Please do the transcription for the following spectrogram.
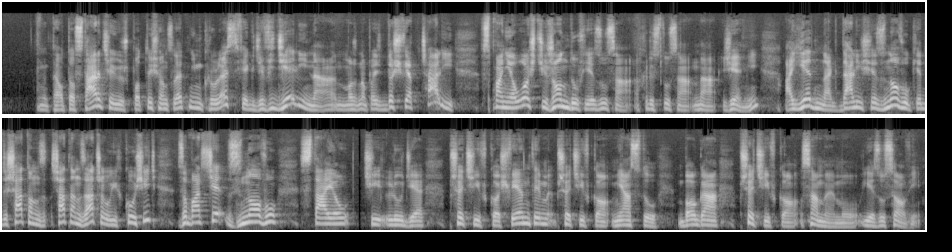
to, to starcie już po tysiącletnim królestwie, gdzie widzieli, na, można powiedzieć, doświadczali wspaniałości rządów Jezusa Chrystusa na ziemi, a jednak dali się znowu, kiedy szatan, szatan zaczął ich kusić, zobaczcie, znowu stają ci ludzie przeciwko świętym, przeciwko miastu Boga, przeciwko samemu Jezusowi.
